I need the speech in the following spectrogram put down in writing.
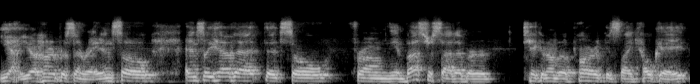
Yeah, you're 100% right. And so and so you have that that so from the investor side of it taking over the park, it's like, okay,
